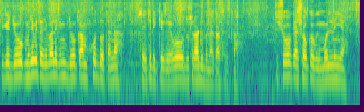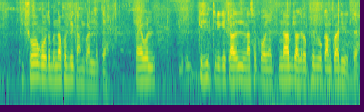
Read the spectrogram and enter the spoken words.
क्योंकि जो, मुझे भी तजर्बा है, लेकिन जो काम खुद होता है ना, सही तरीके से, वो दूसरा नहीं बंदा कर सकता। तो शौक है, शौक का कोई मुल नहीं है। शौक हो तो बंदा खुद भी काम कर लेता है। चाहे वो किसी तरीके चाल ना सको या ना भी चाल रहा फिर भी वो काम कर ही देता है।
